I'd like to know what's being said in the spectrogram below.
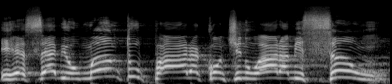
e recebe o manto para continuar a missão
